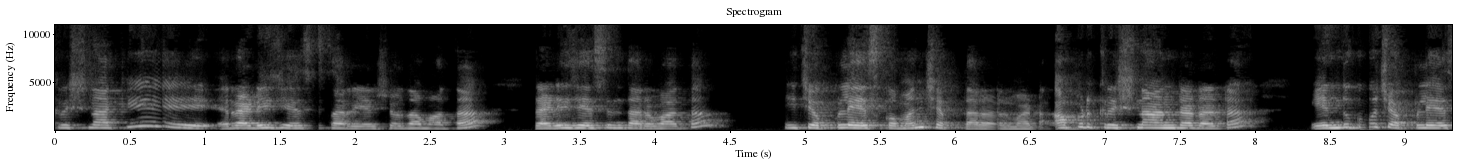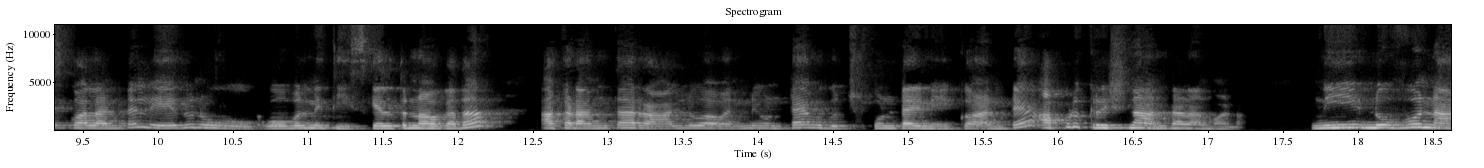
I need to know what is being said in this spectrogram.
కృష్ణకి రెడీ చేస్తారు యశోదామాత. రెడీ చేసిన తర్వాత ఈ చెప్పులు వేసుకోమని చెప్తారనమాట అప్పుడు కృష్ణ అంటాడట ఎందుకు చెప్పులు వేసుకోవాలంటే లేదు నువ్వు గోవుల్ని తీసుకెళ్తున్నావు కదా అక్కడ అంతా రాళ్ళు అవన్నీ ఉంటాయి అవి గుచ్చుకుంటాయి నీకు అంటే అప్పుడు కృష్ణ అంటాడనమాట నీ నువ్వు నా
